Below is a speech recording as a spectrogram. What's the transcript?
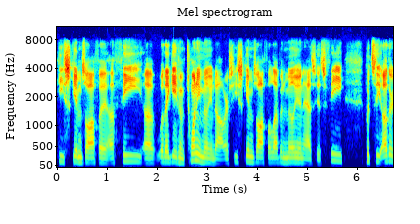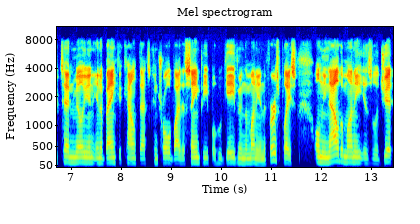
He skims off a, a fee. Uh, well, they gave him $20 million. He skims off 11 million as his fee, puts the other 10 million in a bank account that's controlled by the same people who gave him the money in the first place. Only now the money is legit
